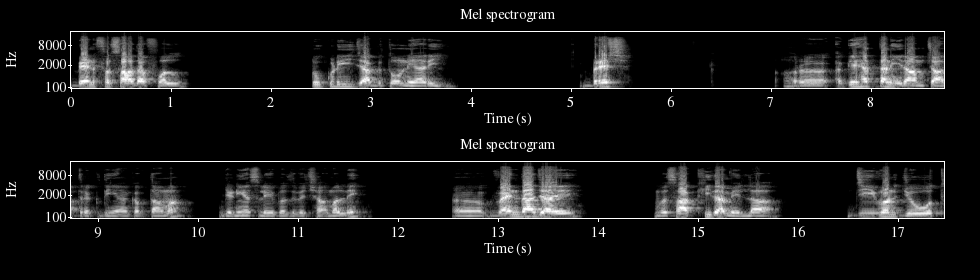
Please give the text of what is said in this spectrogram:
ਬਿਨ ਫਸਾ ਦਾ ਫੁੱਲ, ਟੁਕੜੀ ਜੱਗ ਤੋਂ ਨਿਆਰੀ, ਬ੍ਰਿਸ਼ ਔਰ ਅੱਗੇ ਹੈ ਧਨੀ ਰਾਮ ਚਾਤਰਕ ਦੀਆਂ ਕਵਿਤਾਵਾਂ, ਜਿਹੜੀਆਂ ਸਿਲੇਬਸ ਦੇ ਵਿੱਚ ਸ਼ਾਮਲ ਨੇ। ਅਹ ਵਹਿੰਦਾ ਜਾਏ, ਵਿਸਾਖੀ ਦਾ ਮੇਲਾ, ਜੀਵਨ ਜੋਤ।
